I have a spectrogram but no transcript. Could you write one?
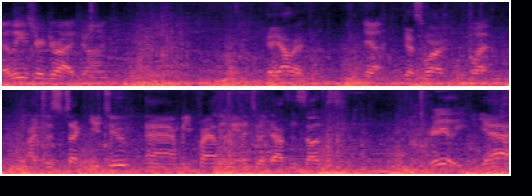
At least you're dry, John. Hey, Alec, Yeah. guess what? What? I just checked YouTube and we finally made it to a thousand subs. Really? Yeah,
